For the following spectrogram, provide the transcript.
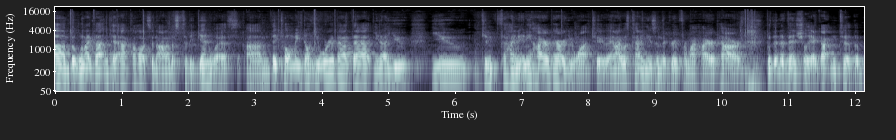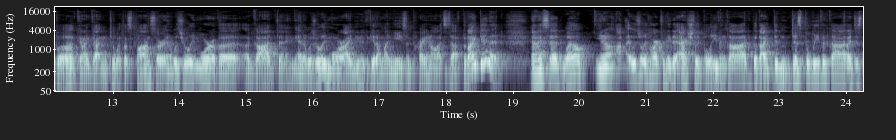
Um, but when I got into Alcoholics Anonymous to begin with, um, they told me, "Don't you worry about that. You know, you you can find any higher power you want to." And I was kind of using the group for my higher power. But then eventually, I got into the book and I got into with a sponsor, and it was really more of a, a God thing, and it was really more I needed to get on my knees and pray and all that stuff. But I did it, and I said, "Well, you know, it was really hard for me to actually believe in God, but I didn't disbelieve in God. I just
